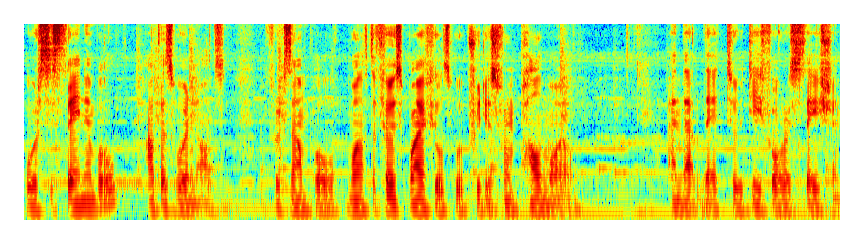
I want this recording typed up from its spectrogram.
were sustainable, others were not. For example, one of the first biofuels were produced from palm oil, and that led to deforestation.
